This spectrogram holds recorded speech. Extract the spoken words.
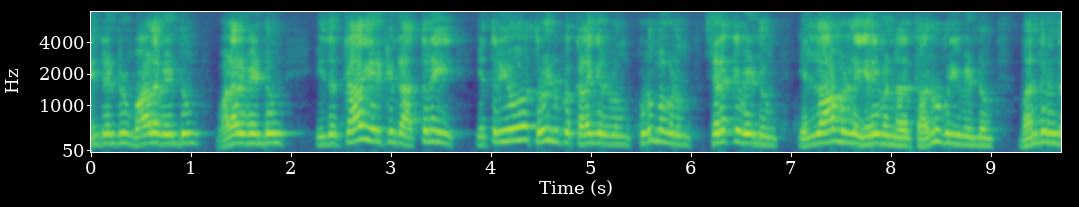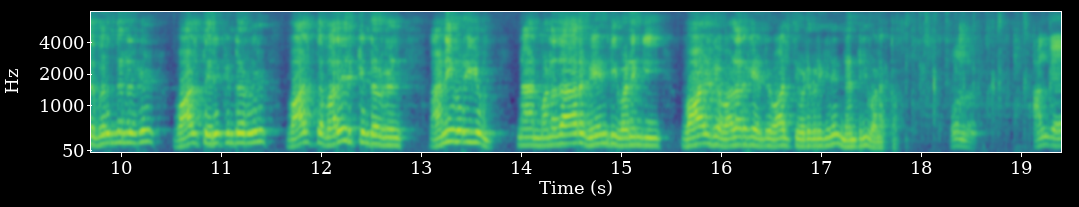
என்றென்றும் வாழ வேண்டும் வளர வேண்டும். இதற்காக இருக்கின்ற அத்தனை எத்தனையோ தொழில்நுட்ப கலைஞர்களும் குடும்பங்களும் சிறக்க வேண்டும். எல்லாம் உள்ள இறைவன் அதற்கு அருள் புரிய வேண்டும். வந்திருந்த விருந்தினர்கள் வாழ்த்த இருக்கின்றவர்கள் வாழ்த்த வர இருக்கின்றவர்கள் அனைவரையும் நான் மனதார வேண்டி வணங்கி வாழ்க வளர்க என்று வாழ்த்து விடைபெறுகிறேன். நன்றி வணக்கம். ஒன்று அங்கே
